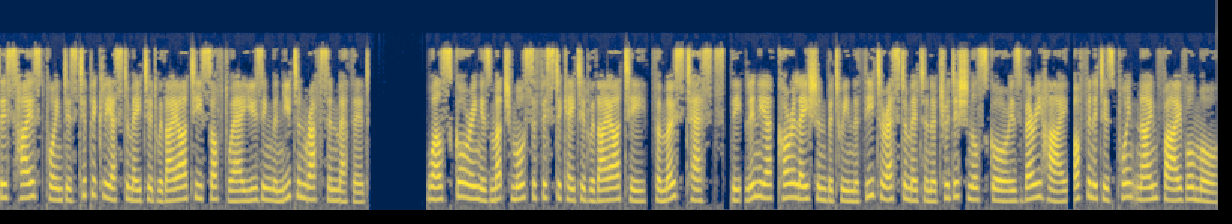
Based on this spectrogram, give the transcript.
this highest point is typically estimated with IRT software using the Newton-Raphson method. While scoring is much more sophisticated with IRT, for most tests, the linear correlation between the theta estimate and a traditional score is very high, often it is 0.95 or more.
